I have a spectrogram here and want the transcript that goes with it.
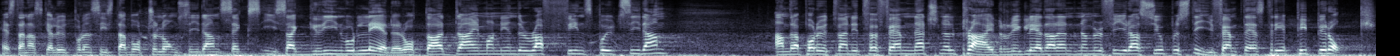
Hästarna ska ut på den sista bortre långsidan. 6 Isa Greenwood leder. 8 Diamond in the Rough finns på utsidan. Andra par utvändigt för 5 National Pride. Ryggledaren nummer 4 Super Steve. Femte häst 3 Pippi Rock.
